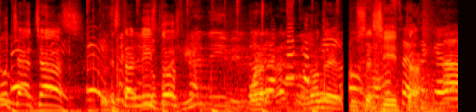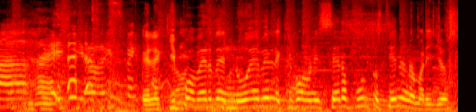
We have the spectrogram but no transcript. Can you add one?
muchachas. ¿Están listos? ¿Dónde? Lucecita. El equipo verde 9, el equipo amarillo 0 puntos tienen amarillos.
